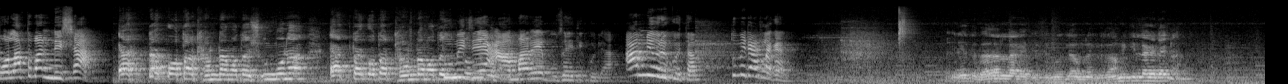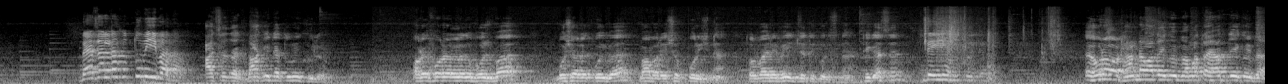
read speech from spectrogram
বলা তোমার নেশা। একটা কথা ঠান্ডা মাথায় শুনব না একটা কথা ঠান্ডা মাথায় তুমি যে। আমারে বুঝাইতে কইলা আমি ওরে কইতাম। তুমি ডাকলা কেন? এই তো বেজার লাগাইতেছে বুঝলাম না কিছু। আমি কি লাগাই ডাকলাম বেজালটা তো তুমিই বাদাও আচ্ছা দেখ বাকিটা তুমি খুলো। পরে পরে লোকে বসবা বসে আরে কইবা বাবার এসব করিস না তোর বাইরে বেইজ্জতি করিস না ঠিক আছে? দেই আমি কইলাম ঠান্ডা মাথায় কইবা মাথায় হাত দিয়ে কইবা।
